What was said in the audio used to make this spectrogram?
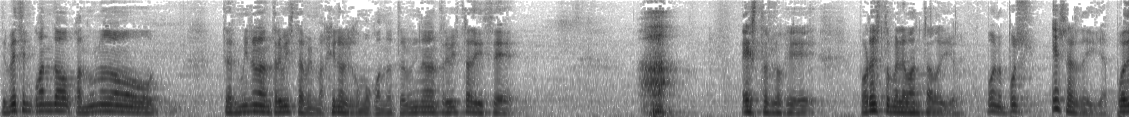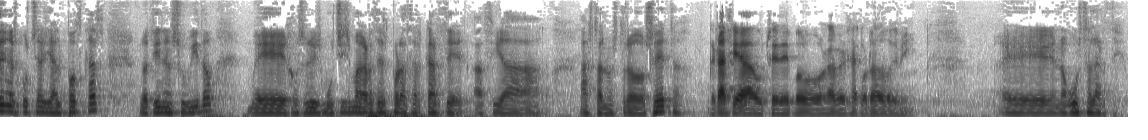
De vez en cuando, cuando uno termina una entrevista, me imagino que como cuando termina una entrevista dice, ah, esto es lo que, por esto me he levantado yo. Bueno, pues esa es de ella. Pueden escuchar ya el podcast, lo tienen subido. Eh, José Luis, muchísimas gracias por acercarte hacia hasta nuestro set. Gracias a ustedes por haberse acordado de mí. Eh, nos gusta el arte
